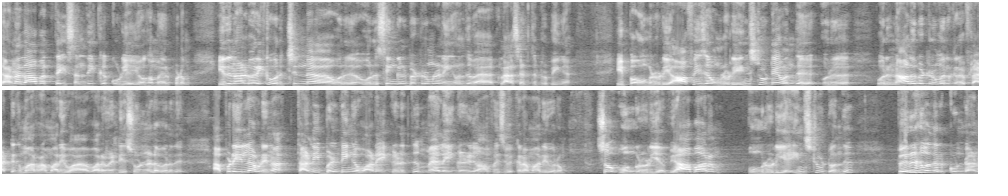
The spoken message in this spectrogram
தனலாபத்தை சந்திக்கக்கூடிய யோகம் ஏற்படும். இது நாள் வரைக்கும் ஒரு சின்ன ஒரு ஒரு சிங்கிள் பெட்ரூமில் நீங்கள் வந்து கிளாஸ் எடுத்துகிட்டு இருப்பீங்க. இப்போ உங்களுடைய ஆஃபீஸை உங்களுடைய இன்ஸ்டியூட்டே வந்து ஒரு ஒரு நாலு பெட்ரூம் இருக்கிற ஃப்ளாட்டுக்கு மாறுற மாதிரி வா வர வேண்டிய சூழ்நிலை வருது. அப்படி இல்லை அப்படின்னா தனி பில்டிங்கை வாடகைக்கு எடுத்து மேலேயும் கீழையும் ஆஃபீஸ் வைக்கிற மாதிரி வரும். ஸோ உங்களுடைய வியாபாரம் உங்களுடைய இன்ஸ்டியூட் வந்து பெருகுவதற்குண்டான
